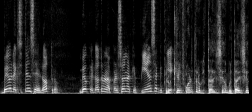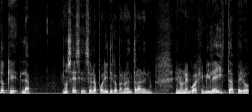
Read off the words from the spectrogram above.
Veo la existencia del otro. Veo que el otro es una persona que piensa que Pero qué que- fuerte lo que estás diciendo, porque estás diciendo que la, no sé si decir la política para no entrar en, en un lenguaje mileísta, pero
